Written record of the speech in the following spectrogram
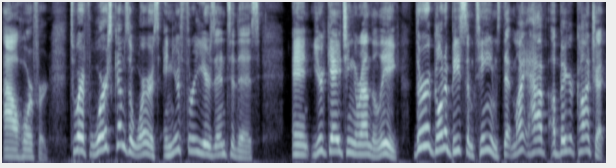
Al Horford. To where if worse comes to worse, and you're three years into this, and you're gauging around the league, there are going to be some teams that might have a bigger contract.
